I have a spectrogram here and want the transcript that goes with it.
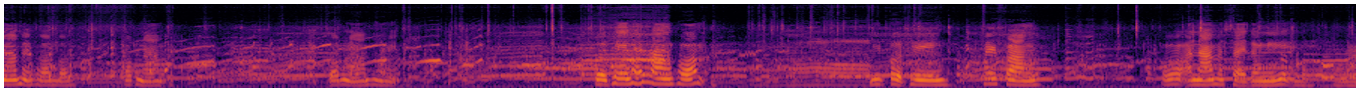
น้ำให้พร้อมบ่ก๊อกน้ำ ก๊อกน้ำให้เปิดเพลงให้ฟังพร้อม มีเปิดเพลงให้ฟัง โอ้เอาน้ำมาใส่ตรงนี้น้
